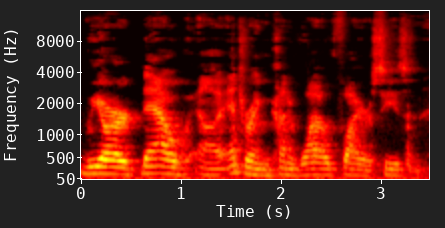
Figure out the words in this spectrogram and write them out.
We are now uh, entering kind of wildfire season.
